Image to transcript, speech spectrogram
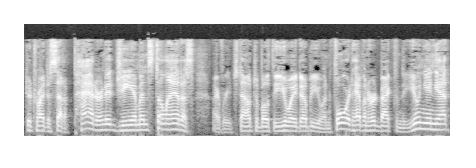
to try to set a pattern at GM and Stellantis. I've reached out to both the UAW and Ford, haven't heard back from the union yet,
